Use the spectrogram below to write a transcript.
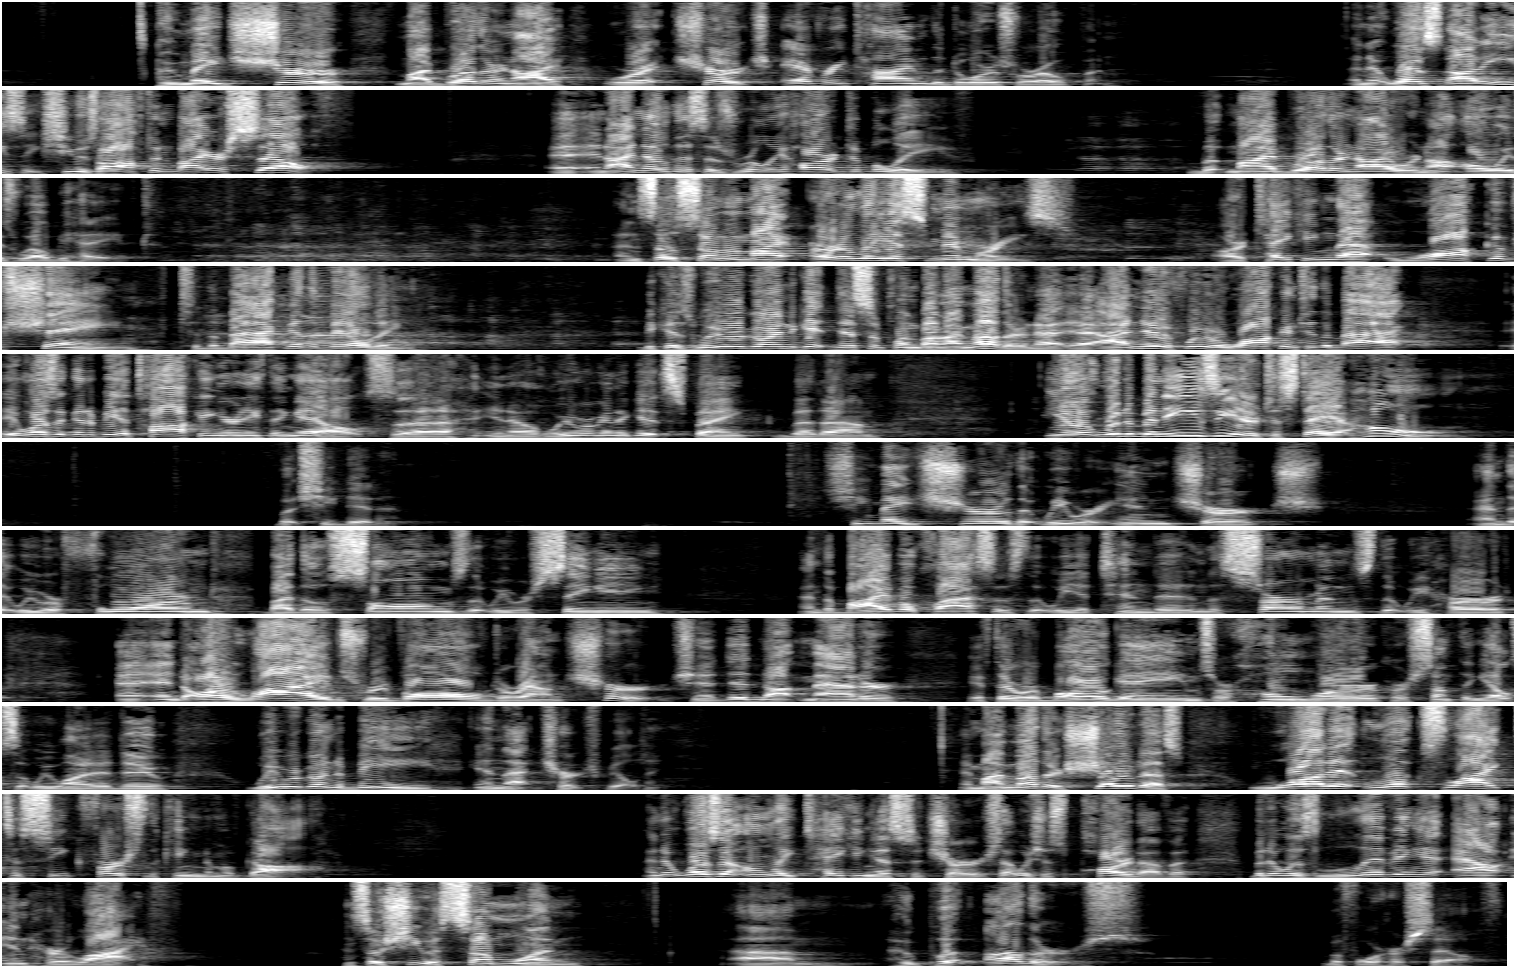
who made sure my brother and I were at church every time the doors were open. And it was not easy. She was often by herself. And, and I know this is really hard to believe, but my brother and I were not always well behaved. And so some of my earliest memories are taking that walk of shame to the back of the building because we were going to get disciplined by my mother. And I, I knew if we were walking to the back, it wasn't going to be a talking or anything else. Uh, you know, we were going to get spanked. But, um, you know, it would have been easier to stay at home. But she didn't. She made sure that we were in church and that we were formed by those songs that we were singing and the Bible classes that we attended and the sermons that we heard. And our lives revolved around church. And it did not matter if there were ball games or homework or something else that we wanted to do, we were going to be in that church building. And my mother showed us what it looks like to seek first the kingdom of God. And it wasn't only taking us to church, that was just part of it, but it was living it out in her life. And so she was someone um, who put others before herself.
